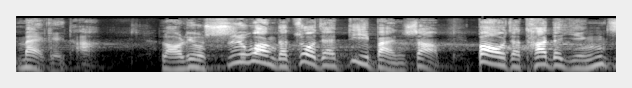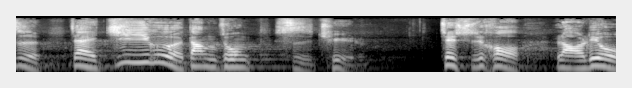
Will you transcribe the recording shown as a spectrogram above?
卖给他。老六失望地坐在地板上，抱着他的银子，在饥饿当中死去了。这时候，老六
